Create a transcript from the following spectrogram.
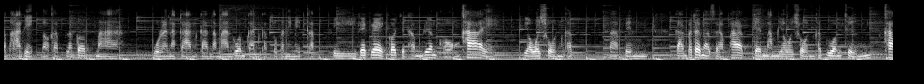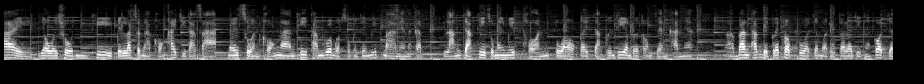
สภาเด็กเนาะครับแล้วก็มา บูรณาการการทำงานร่วมกันกับสุพรรณมิตรครับ ปีแรก ๆ ก็จะทำเรื่องของค่ายเยาวชนครับเป็นการพัฒนาศักยภาพแกนนำเยาวชนครับรวมถึงค่ายเยาวชนที่เป็นลักษณะของค่ายจิตอาสา ในส่วนของงานที่ทำร่วมกับสุพรรณมิตรมาเนี่ยนะครับ หลังจากที่สุพรรณมิตรถอนตัวออกไปจากพื้นที่อำเภอทองแสนขันเนี่ยบ้านพักเด็กและครอบครัวจังหวัดอุตรดิตถ์เนี่ยก็จะ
